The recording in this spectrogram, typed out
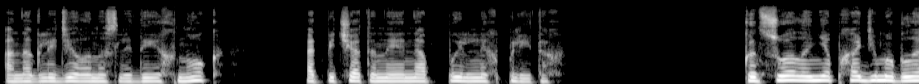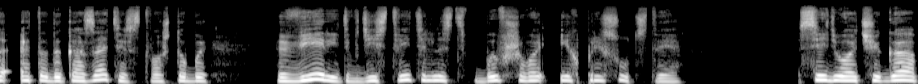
Она глядела на следы их ног, отпечатанные на пыльных плитах. Консуэла необходимо было это доказательство, чтобы верить в действительность бывшего их присутствия. Сидя у очага,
